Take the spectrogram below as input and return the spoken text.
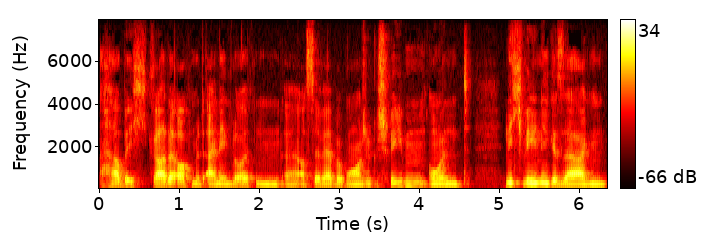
habe ich gerade auch mit einigen Leuten äh, aus der Werbebranche geschrieben und nicht wenige sagen,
